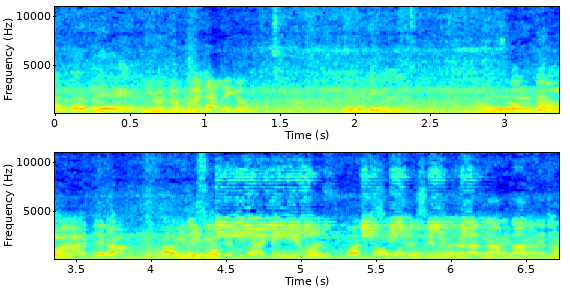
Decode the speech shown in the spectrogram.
आता भी है। यूट्यूब में डालेगा वो। रेडी हो गया? सब रेडी काम हो आया तेरा बाद में काटेंगे बस। बाद में वो तो नाम डाल देना।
